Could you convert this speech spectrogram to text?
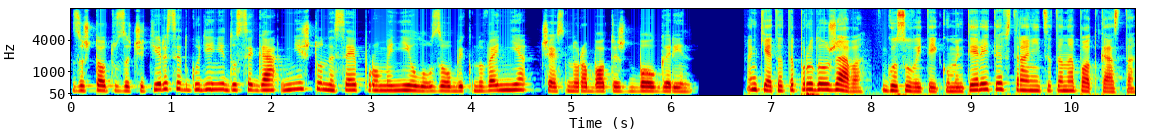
защото за 40 години до сега нищо не се е променило за обикновения, честно работещ българин. Анкетата продължава. Гласувайте и коментирайте в страницата на подкаста.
